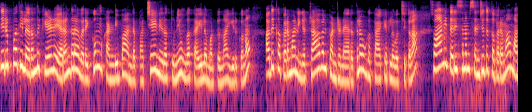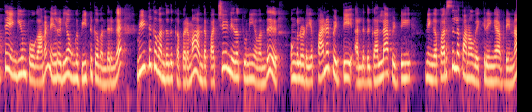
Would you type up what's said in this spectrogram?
திருப்பதியிலேருந்து கீழே இறங்குற வரைக்கும் கண்டிப்பாக அந்த பச்சை நிற துணி உங்கள் கையில் மட்டும்தான் இருக்கணும். அதுக்கப்புறமா நீங்கள் ட்ராவல் பண்ணுற நேரத்தில் உங்கள் பேக்கெட்டில் வச்சுக்கலாம். சுவாமி தரிசனம் செஞ்சதுக்கப்புறமா மற்ற எங்கேயும் போகாமல் நேரடியாக உங்கள் வீட்டுக்கு வந்துடுங்க வீட்டுக்கு வந்ததுக்கப்புறமா அந்த பச்சை நிற துணியை வந்து உங்களுடைய பணப்பெட்டி அல்லது கல்லா பெட்டி நீங்கள் பர்ஸில் பணம் வைக்கிறீங்க அப்படின்னா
